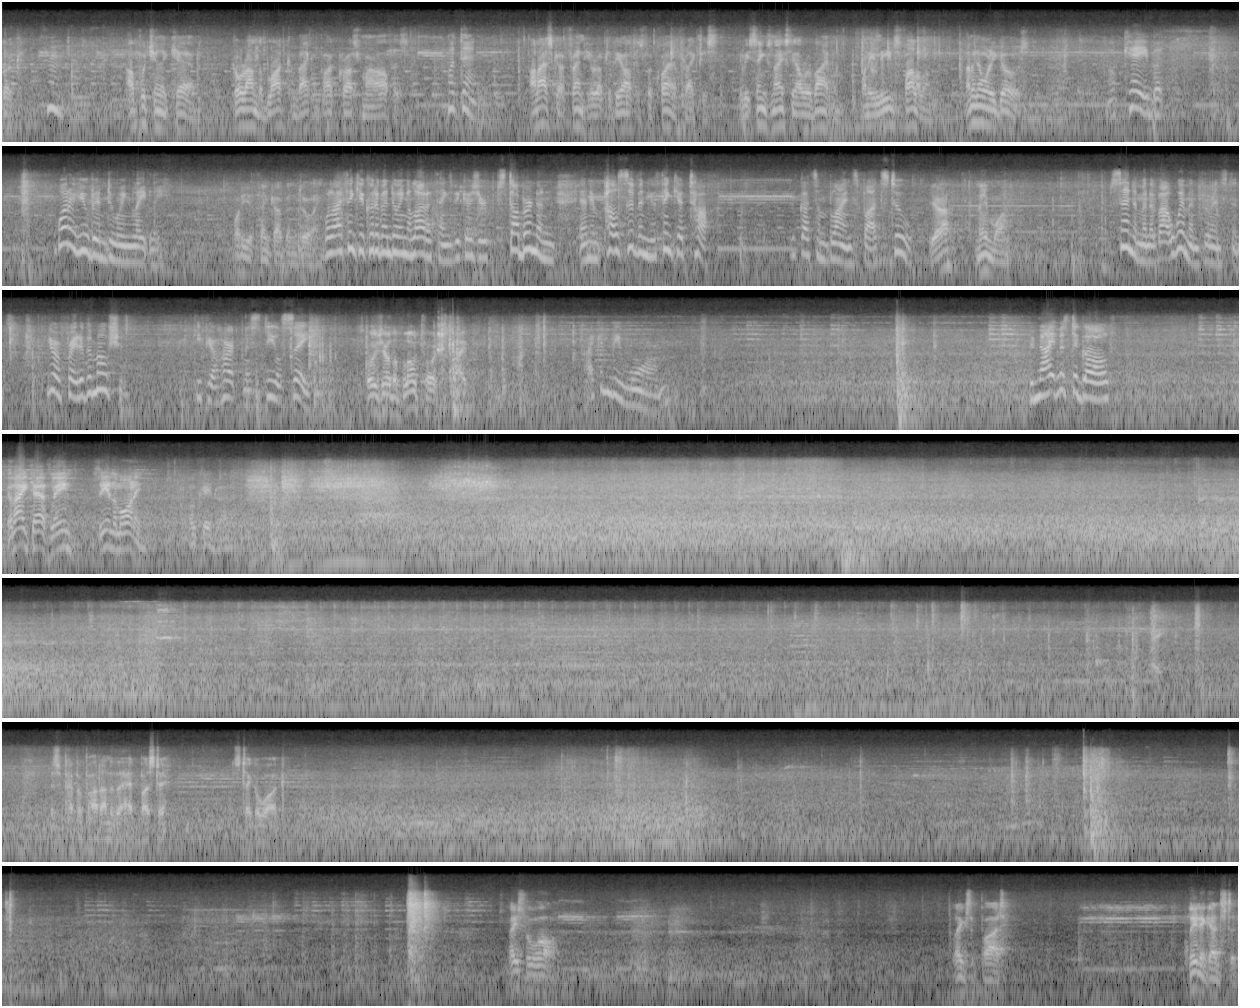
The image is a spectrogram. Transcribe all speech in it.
Look, Hmm. I'll put you in a cab. Go around the block, come back and park across from our office. What then? I'll ask our friend here up to the office for choir practice. If he sings nicely, I'll revive him. When he leaves, follow him. Let me know where he goes. Okay, but what have you been doing lately? What do you think I've been doing? Well, I think you could have been doing a lot of things because you're stubborn and, and impulsive and you think you're tough. You've got some blind spots, too. Yeah? Name one. Sentiment about women, for instance. You're afraid of emotion. Keep your heart in a steel safe. Suppose you're the blowtorch type. I can be warm. Good night, Mr. Galt. Good night, Kathleen. See you in the morning. Okay, driver. Hey. There's a pepper pot under the hat, Buster. Let's take a walk. Face the wall. Legs apart. Lean against it.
